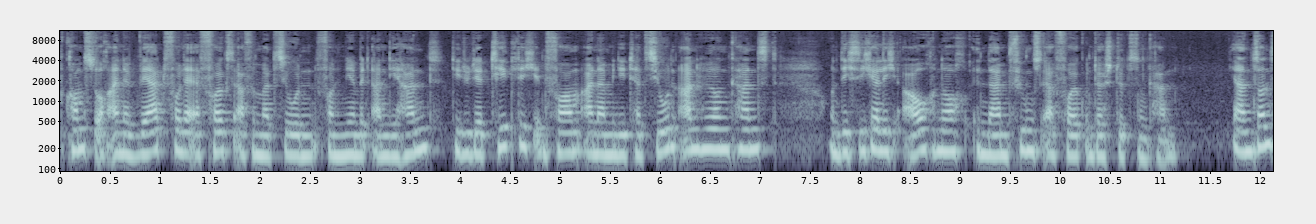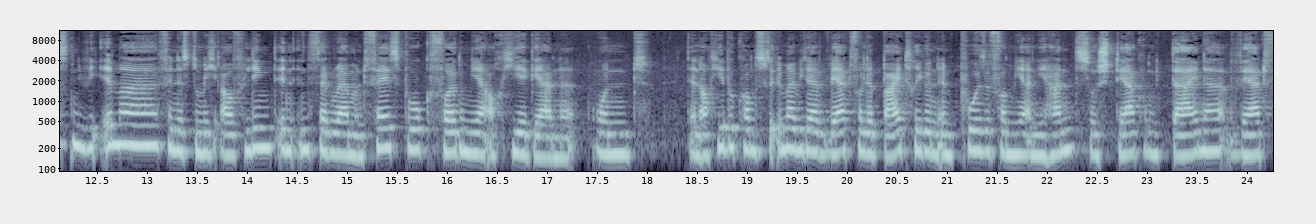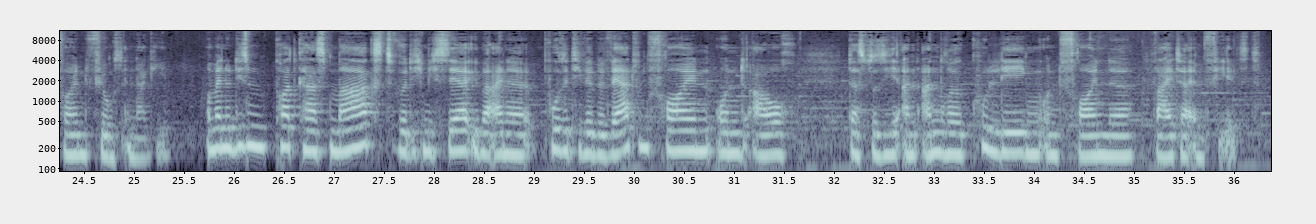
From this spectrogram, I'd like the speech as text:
bekommst du auch eine wertvolle Erfolgsaffirmation von mir mit an die Hand, die du dir täglich in Form einer Meditation anhören kannst und dich sicherlich auch noch in deinem Führungserfolg unterstützen kann. Ja, ansonsten wie immer findest du mich auf LinkedIn, Instagram und Facebook. Folge mir auch hier gerne und denn auch hier bekommst du immer wieder wertvolle Beiträge und Impulse von mir an die Hand zur Stärkung deiner wertvollen Führungsenergie. Und wenn du diesen Podcast magst, würde ich mich sehr über eine positive Bewertung freuen und auch, dass du sie an andere Kollegen und Freunde weiterempfiehlst.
